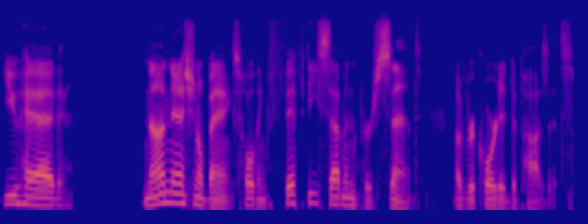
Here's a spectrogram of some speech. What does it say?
you had non national banks holding 57% of recorded deposits.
